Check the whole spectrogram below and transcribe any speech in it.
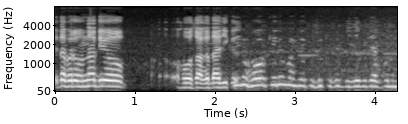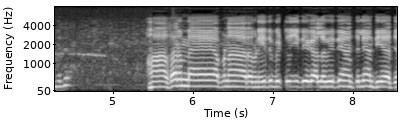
ਇਹ ਤਾਂ ਫਿਰ ਉਹਨਾਂ ਦੀ ਉਹ ਹੋ ਸਕਦਾ ਜੀ। ਕਿ- ਕਿਹਨੂੰ ਹੋਰ ਕਿਹਨੂੰ ਮੰਗੇ ਤੁਸੀਂ ਕਿਸੇ ਬੀਜੇਪੀ ਦੇ ਆਗੂ ਨੂੰ ਮਿਲੇ? ਹਾਂ ਸਰ ਮੈਂ ਆਪਣਾ ਰਵਨੀਤ ਬਿੱਟੂ ਜੀ ਦੀ ਗੱਲ ਵੀ ਧਿਆਨ ਚ ਲਿਆਂਦੀ ਅੱਜ।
